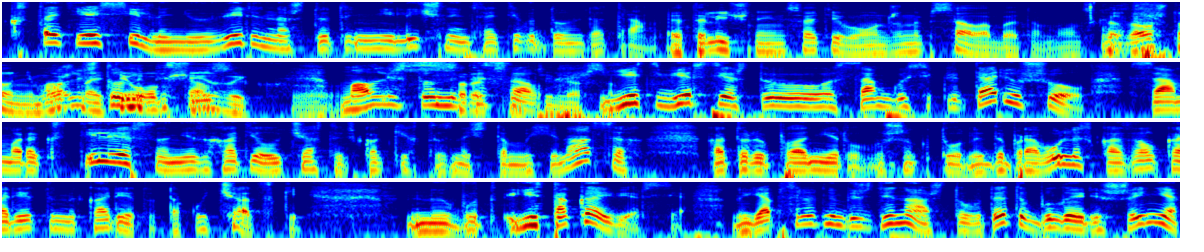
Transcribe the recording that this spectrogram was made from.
кстати, я сильно не уверена, что это не личная инициатива Дональда Трампа. Это личная инициатива, он же написал об этом. Он сказал, что он не может найти общий язык. Э, Мало ли что он написал. Есть версия, что сам госсекретарь ушел, сам Рекс Тиллерсон не захотел участвовать в каких-то, значит, там махинациях, которые планировал Вашингтон, и добровольно сказал каретами карету, такой чатский. Ну, вот есть такая версия. Но я абсолютно убеждена, что вот это было решение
